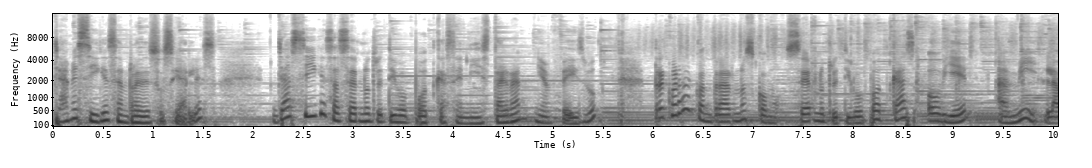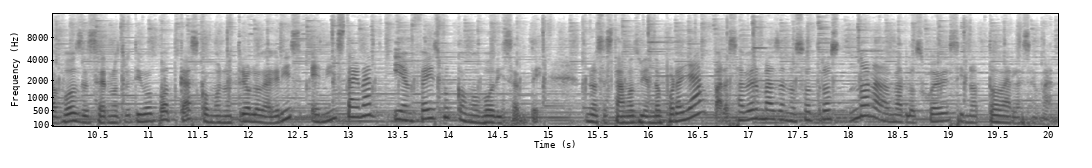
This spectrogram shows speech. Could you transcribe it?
¿Ya me sigues en redes sociales? ¿Ya sigues a Ser Nutritivo Podcast en Instagram y en Facebook? Recuerda encontrarnos como Ser Nutritivo Podcast o bien a mí, la voz de Ser Nutritivo Podcast, como Nutrióloga Gris en Instagram y en Facebook como Body Santé. Nos estamos viendo por allá para saber más de nosotros, no nada más los jueves, sino toda la semana.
